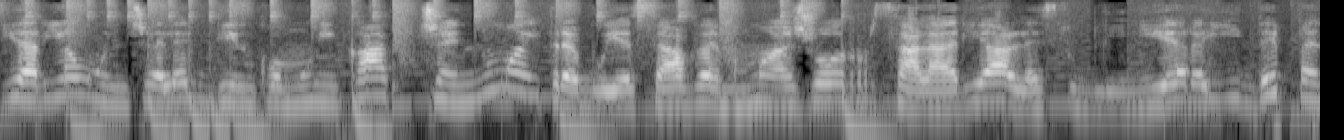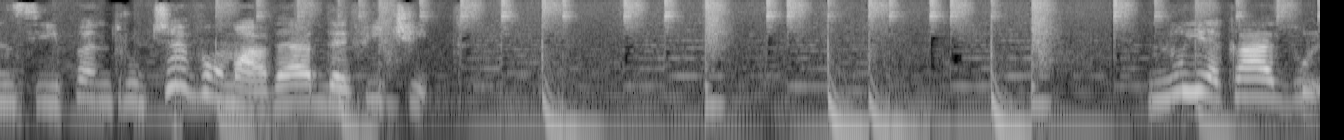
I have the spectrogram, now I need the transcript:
iar eu înțeleg din comunicat ce nu mai trebuie să avem major salariale sublinierei de pensii pentru ce vom avea deficit. Nu e cazul.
